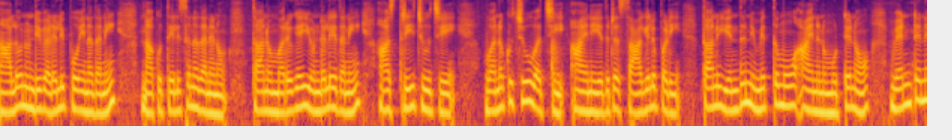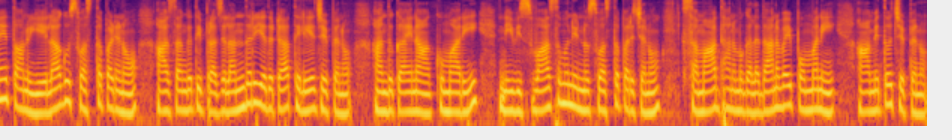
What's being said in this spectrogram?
నాలో నుండి వెడలిపోయినదని నాకు తెలిసినదనెను. తాను మరుగై ఉండలేదని ఆ స్త్రీ చూచి వణకుచూ వచ్చి ఆయన ఎదుట సాగిలపడి తాను ఎందు నిమిత్తము ఆయనను ముట్టెనో వెంటనే తాను ఎలాగూ స్వస్థపడెనో ఆ సంగతి ప్రజలందరి ఎదుట తెలియజెప్పెను. అందుకైన కుమారి నీ విశ్వాసము నిన్ను స్వస్థపరిచెను సమాధానము గలదానవై పొమ్మని ఆమెతో చెప్పెను.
